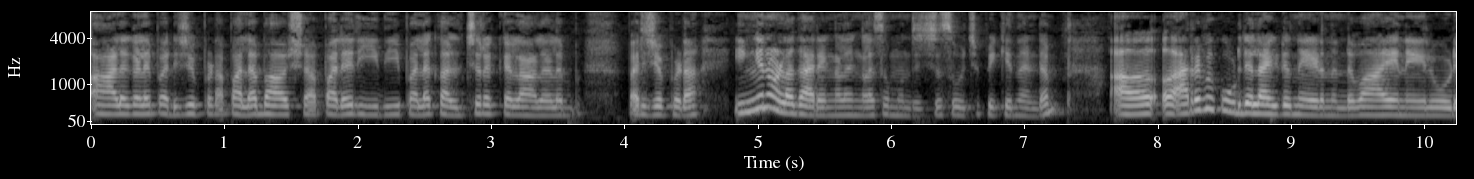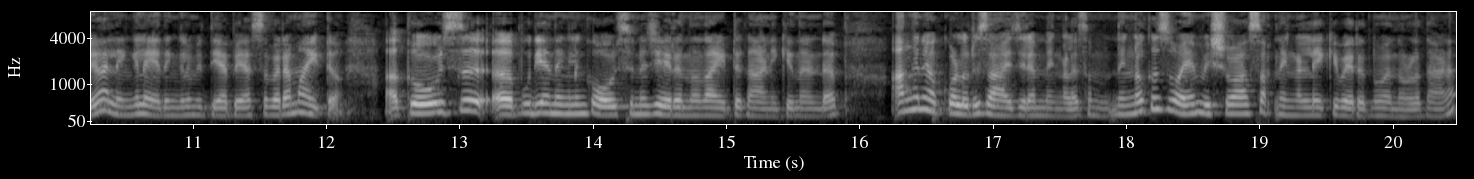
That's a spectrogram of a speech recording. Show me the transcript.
ആളുകളെ പരിചയപ്പെടാം പല ഭാഷ പല രീതി പല കൾച്ചറൊക്കെ ഉള്ള ആളുകളെ പരിചയപ്പെടാം ഇങ്ങനെയുള്ള കാര്യങ്ങൾ നിങ്ങളെ സംബന്ധിച്ച് സൂചിപ്പിക്കുന്നുണ്ട്. അറിവ് കൂടുതലായിട്ട് നേടുന്നുണ്ട് വായനയിലൂടെയോ അല്ലെങ്കിൽ ഏതെങ്കിലും വിദ്യാഭ്യാസപരമായിട്ട്. കോഴ്സ് പുതിയ എന്തെങ്കിലും കോഴ്സിന് ചേരുന്നതായിട്ട് കാണിക്കുന്നുണ്ട്. അങ്ങനെയൊക്കെ ഉള്ളൊരു സാഹചര്യം നിങ്ങളെ നിങ്ങൾക്ക് സ്വയം വിശ്വാസം നിങ്ങളിലേക്ക് വരുന്നു എന്നുള്ളതാണ്.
